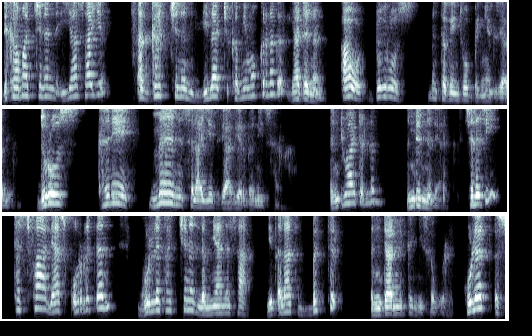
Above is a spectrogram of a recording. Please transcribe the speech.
ድካማችንን እያሳየ ጸጋችንን ሊላጭ ከሚሞክር ነገር ያደነን አዎ ድሮስ ምን ተገኝቶብኝ እግዚአብሔር? ድሮስ ከኔ ምን ስላየ እግዚአብሔር በእኔ ይሰራ? እንዲሁ አይደለም እንድንል ያደርግ ስለዚህ ተስፋ ሊያስቆርጠን ጉርለታችንን ለሚያነሳ የጠላት በትር እንዳንገኝ ይሰውረን። ሁለት እሱ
